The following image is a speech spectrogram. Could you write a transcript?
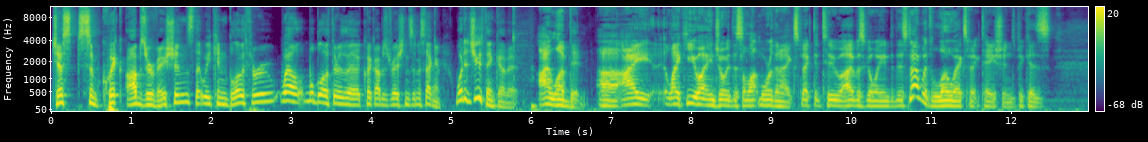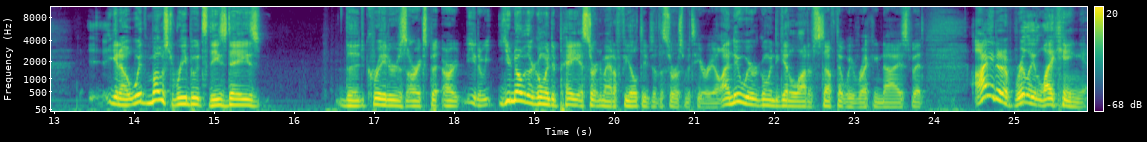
just some quick observations that we can blow through. Well, we'll blow through the quick observations in a second. What did you think of it? I loved it. Uh, I like you. I enjoyed this a lot more than I expected to. I was going into this not with low expectations because, you know, with most reboots these days, the creators are expect are you know you know they're going to pay a certain amount of fealty to the source material. I knew we were going to get a lot of stuff that we recognized, but I ended up really liking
